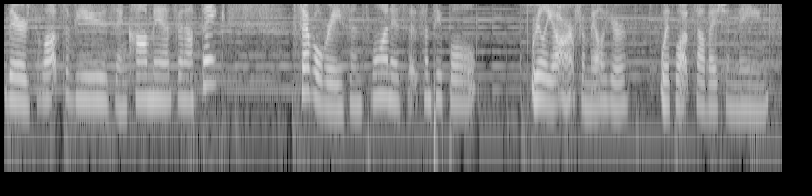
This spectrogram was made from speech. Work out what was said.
There's lots of views and comments, and I think several reasons. One is that some people really aren't familiar with what salvation means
